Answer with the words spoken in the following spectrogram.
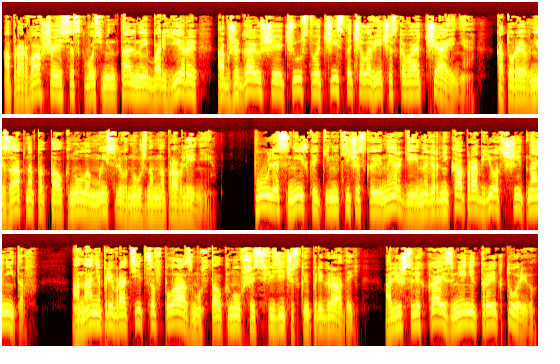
а прорвавшаяся сквозь ментальные барьеры обжигающее чувство чисто человеческого отчаяния, которое внезапно подтолкнуло мысль в нужном направлении. Пуля с низкой кинетической энергией наверняка пробьет щит нанитов, она не превратится в плазму, столкнувшись с физической преградой, а лишь слегка изменит траекторию,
